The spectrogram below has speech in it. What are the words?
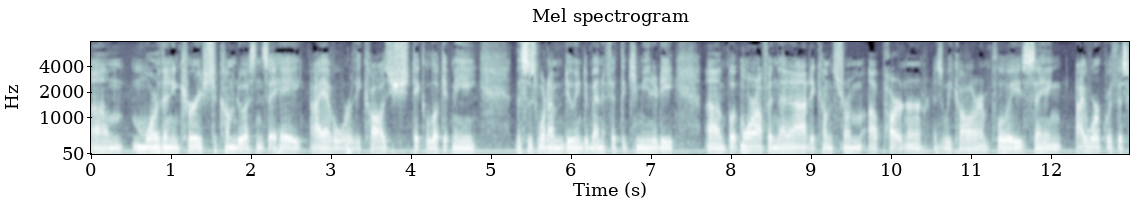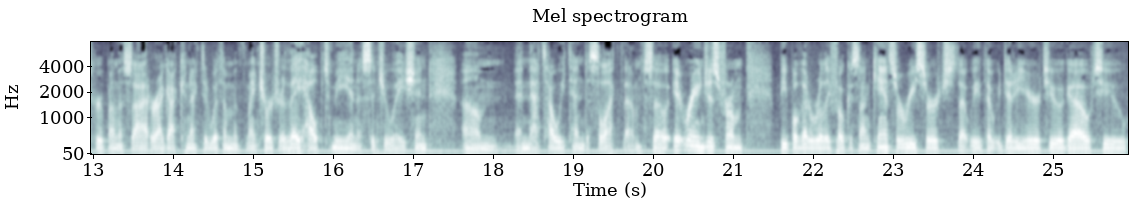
Um, more than encouraged to come to us and say, "Hey, I have a worthy cause. You should take a look at me. This is what I'm doing to benefit the community." Uh, but more often than not, it comes from a partner, as we call our employees, saying, "I work with this group on the side, or I got connected with them with my church, or they helped me in a situation," um, and that's how we tend to select them. So it ranges from people that are really focused on cancer research that we that we did a year or two ago to,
